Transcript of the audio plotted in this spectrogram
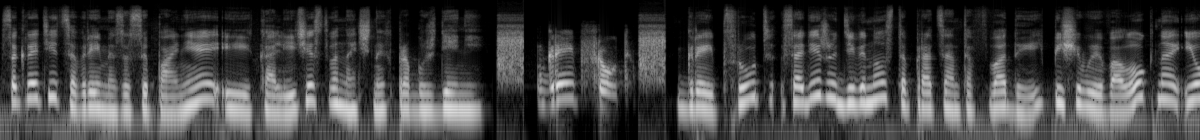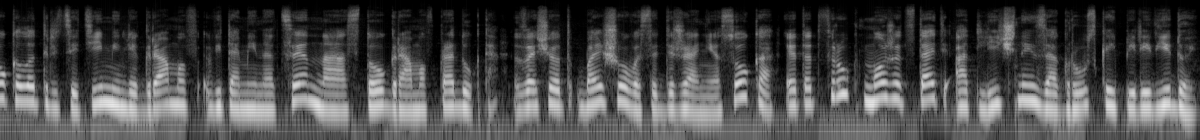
сократится время засыпания и количество ночных пробуждений. Грейпфрут. Грейпфрут содержит 90% воды, пищевые волокна и около 30 мг витамина С на 100 граммов продукта. За счет большого содержания сока этот фрукт может стать отличной загрузкой перед едой.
